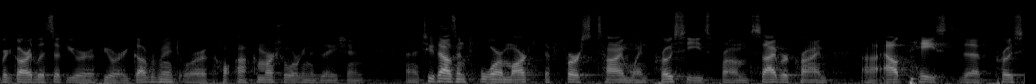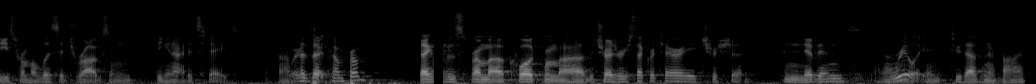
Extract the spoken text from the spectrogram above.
regardless if you're, if you're a government or a, co a commercial organization. Uh, 2004 marked the first time when proceeds from cybercrime uh, outpaced the proceeds from illicit drugs in the United States. Um, Where does that come from? That was from a quote from uh, the Treasury Secretary, Tricia Nivens. Uh, Really? In 2005.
